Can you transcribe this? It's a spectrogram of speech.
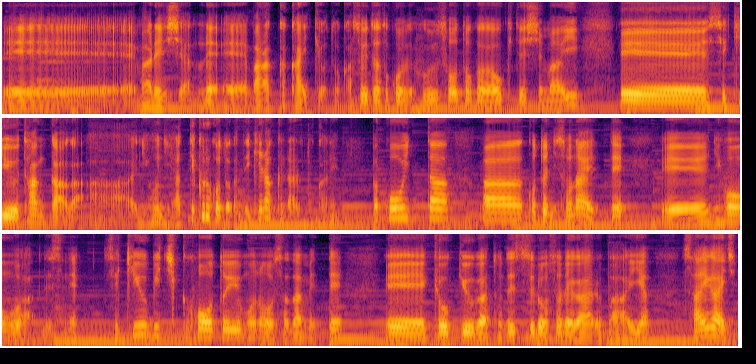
えー、マレーシアのね、えー、マラッカ海峡とか、そういったところで紛争とかが起きてしまい、えー、石油タンカーが日本にやってくることができなくなるとかね、まあ、こういったあことに備えて、えー、日本はですね、石油備蓄法というものを定めて、えー、供給が途絶する恐れがある場合や、災害時、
